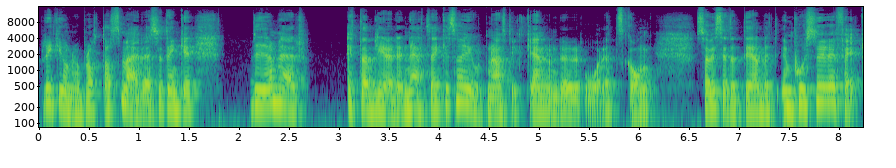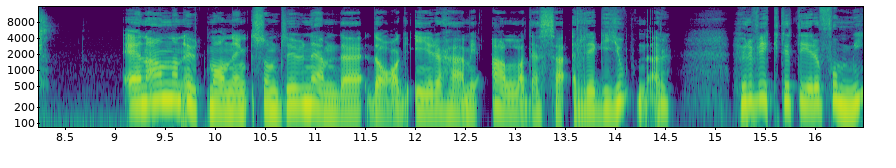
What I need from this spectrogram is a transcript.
regioner har brottats med det. Så jag tänker, via de här etablerade nätverken som vi har gjort några stycken under årets gång så har vi sett att det har blivit en positiv effekt. En annan utmaning som du nämnde Dag är det här med alla dessa regioner. Hur viktigt är det att få med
